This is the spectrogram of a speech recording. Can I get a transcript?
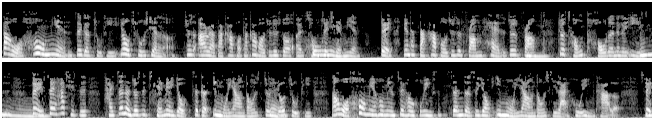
到我后面这个主题又出现了，就是 aria 打 couple，打 capo 就是说，呃，从最前面。对，因为它 capo 就是 from head，就是 from、嗯、就从头的那个意思。嗯、对，所以它其实还真的就是前面有这个一模一样的东西，就是有主题。然后我后面后面最后呼应是真的是用一模一样的东西来呼应它了。所以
